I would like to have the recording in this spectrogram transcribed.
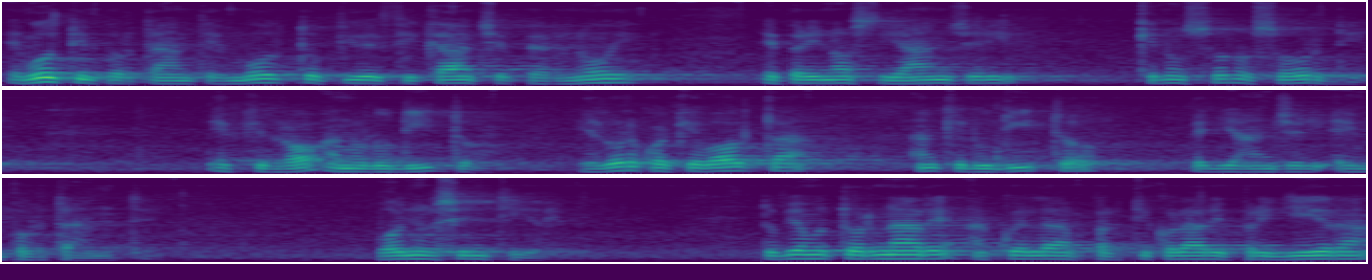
È molto importante, è molto più efficace per noi e per i nostri angeli che non sono sordi e che però hanno l'udito e allora qualche volta anche l'udito per gli angeli è importante vogliono sentire. Dobbiamo tornare a quella particolare preghiera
